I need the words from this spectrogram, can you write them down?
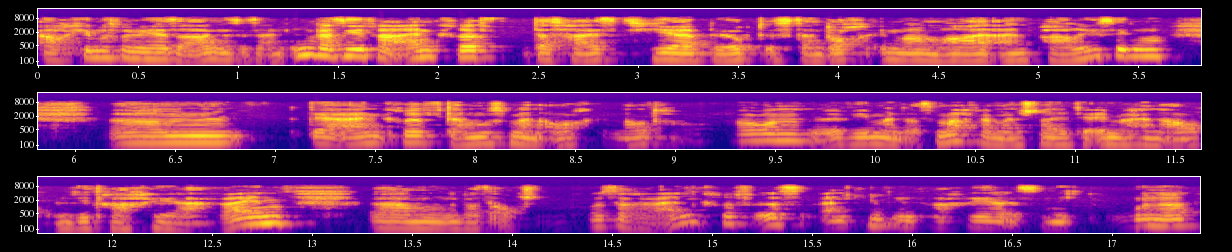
auch hier muss man wieder sagen, es ist ein invasiver Eingriff. Das heißt, hier birgt es dann doch immer mal ein paar Risiken. Ähm, der Eingriff, da muss man auch genau drauf schauen, wie man das macht, weil man schneidet ja immerhin auch in die Trachea rein, ähm, was auch schon ein größerer Eingriff ist. Ein Schnitt in Trachea ist nicht ohne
